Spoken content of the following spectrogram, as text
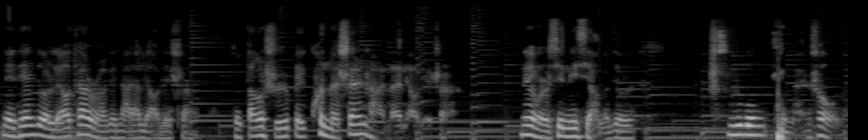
那天就是聊天的时候跟大家聊这事儿，就当时被困在山上来聊这事儿。那会儿心里想的就是失温挺难受的，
